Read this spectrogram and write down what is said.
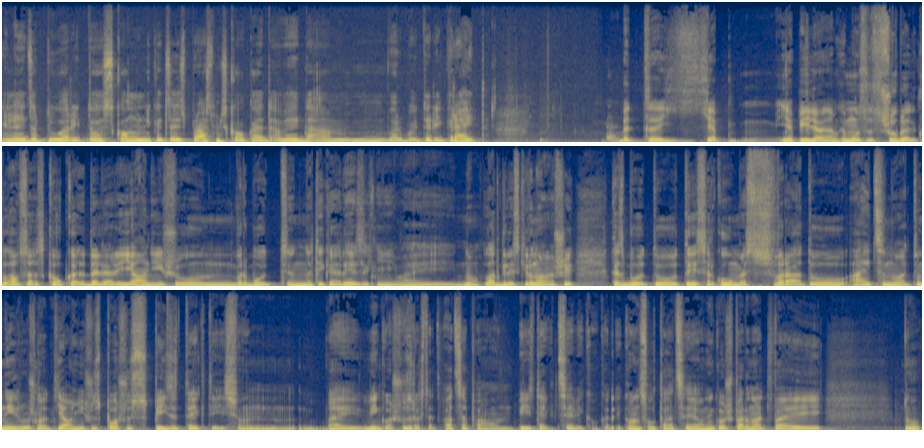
Ja līdz ar to arī tos komunikācijas prasmes kaut kādā veidā varbūt arī kreita. Bet, ja, ja pieļaujam, ka mūsu šobrīd klausās kaut kāda daļa arī jauniešu, un varbūt ne tikai riezekņi vai nu, latviešu runājuši, kas būtu tas, ar ko mēs varētu aicināt un iedrošināt jauniešus pašus pīzeteiktīs, vai vienkārši uzrakstīt WhatsApp un pīzeteikt sevi kaut kādai konsultācijai, un vienkārši parunāt, vai, nu,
